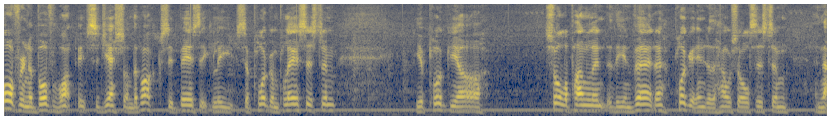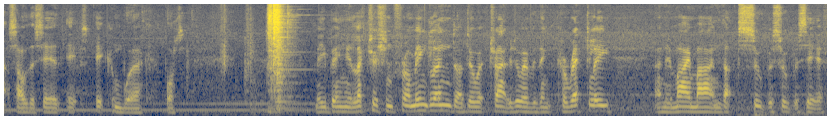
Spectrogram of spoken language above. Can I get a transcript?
Over and above what it suggests on the box it basically it's a plug and play system. You plug your solar panel into the inverter plug it into the household system and that's how they say it, it can work. But me being an electrician from England I do it try to do everything correctly and in my mind that's super super safe.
